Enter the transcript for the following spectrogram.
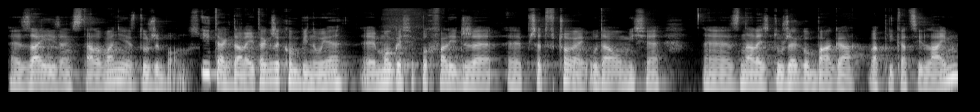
e, za jej zainstalowanie jest duży bonus. I tak dalej. Także kombinuję. E, Mogę się pochwalić, że e, przedwczoraj udało mi się znaleźć dużego baga w aplikacji Lime,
